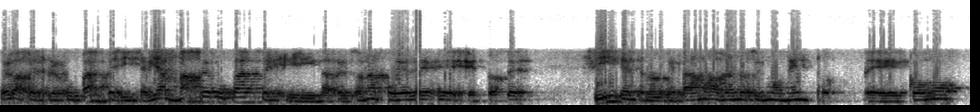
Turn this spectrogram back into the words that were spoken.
pues va a ser preocupante y sería más preocupante y la persona puede entonces sí dentro de lo que estábamos hablando hace un momento de cómo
